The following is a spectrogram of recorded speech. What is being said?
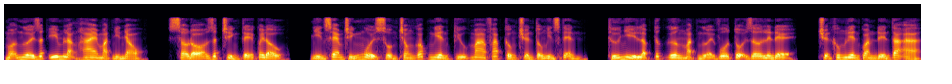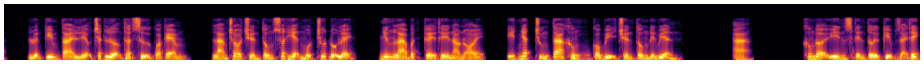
Mọi người rất im lặng hai mặt nhìn nhau, sau đó rất chỉnh tề quay đầu, nhìn xem chính ngồi xổm trong góc nghiên cứu ma pháp cổng truyền tống Instant, thứ nhì lập tức gương mặt người vô tội dơ lên để, chuyện không liên quan đến ta à, luyện kim tài liệu chất lượng thật sự quá kém, làm cho truyền tống xuất hiện một chút độ lệnh, nhưng là bất kể thế nào nói, ít nhất chúng ta không có bị truyền tống đến biển. A. không đợi Instant tới kịp giải thích.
